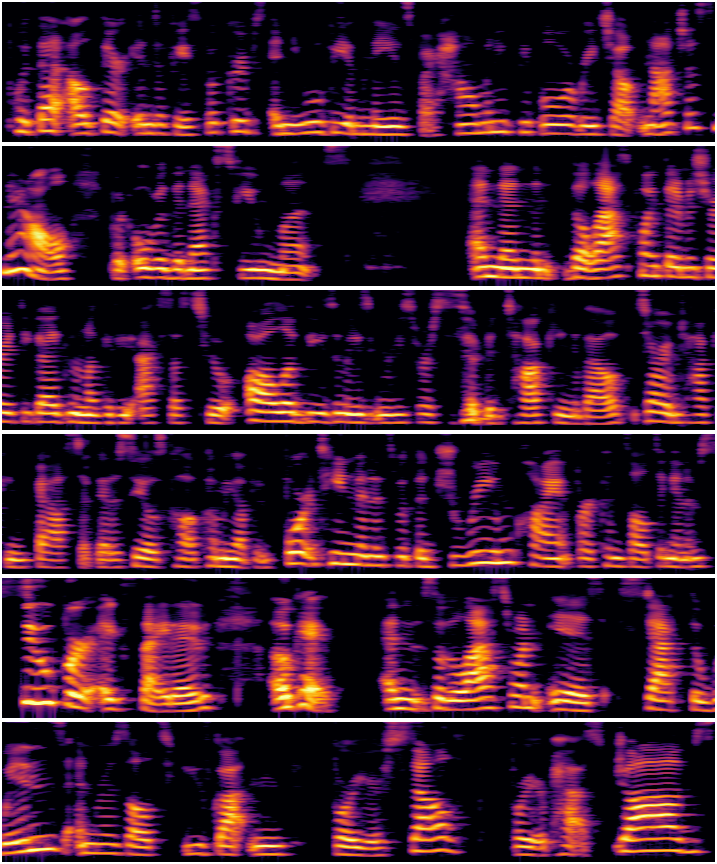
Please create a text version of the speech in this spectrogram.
Put that out there into Facebook groups, and you will be amazed by how many people will reach out, not just now, but over the next few months. And then the, last point that I'm going to share with you guys, and then I'll give you access to all of these amazing resources I've been talking about. Sorry, I'm talking fast. I've got a sales call coming up in 14 minutes with a dream client for consulting, and I'm super excited. Okay, and so the last one is stack the wins and results you've gotten for yourself, for your past jobs,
